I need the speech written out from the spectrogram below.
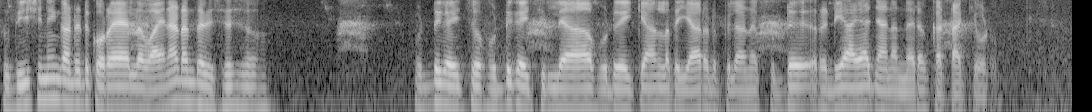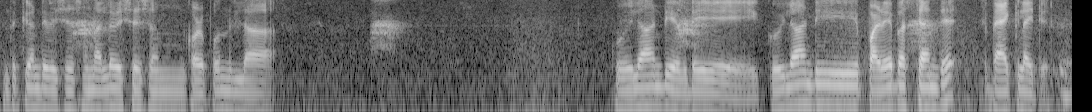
സുധീഷിനെയും കണ്ടിട്ട് കുറേ ആയല്ലോ. വയനാട് എന്താ വിശേഷം? ഫുഡ് കഴിച്ചോ? ഫുഡ് കഴിച്ചില്ല. ഫുഡ് കഴിക്കാനുള്ള തയ്യാറെടുപ്പിലാണ്. ഫുഡ് റെഡിയായാൽ ഞാൻ അന്നേരം കട്ടാക്കി ഓടും എന്തൊക്കെയുണ്ട് വിശേഷം? നല്ല വിശേഷം. കുഴപ്പമൊന്നുമില്ല. കൊയിലാണ്ടി എവിടെ? കൊയിലാണ്ടി പഴയ ബസ് സ്റ്റാൻഡ് ബാക്കിലായിട്ട് വരും.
